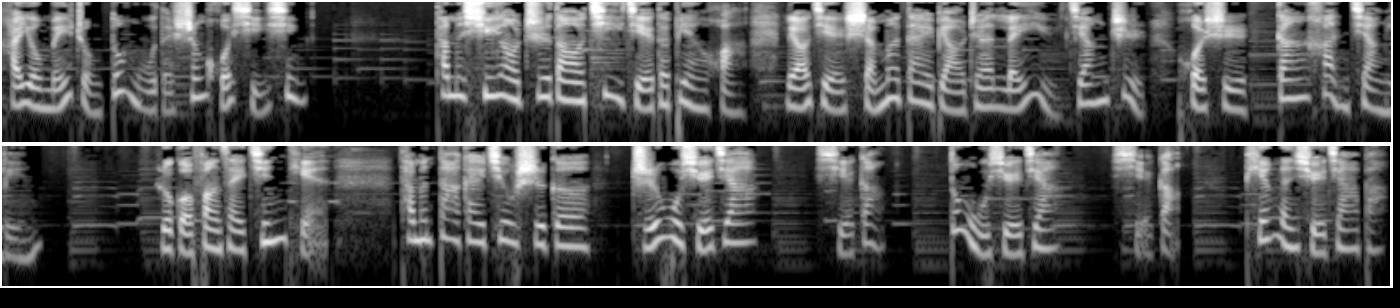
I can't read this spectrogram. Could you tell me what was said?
还有每种动物的生活习性。他们需要知道季节的变化，了解什么代表着雷雨将至或是干旱降临。如果放在今天，他们大概就是个植物学家斜杠，动物学家斜杠，天文学家吧。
